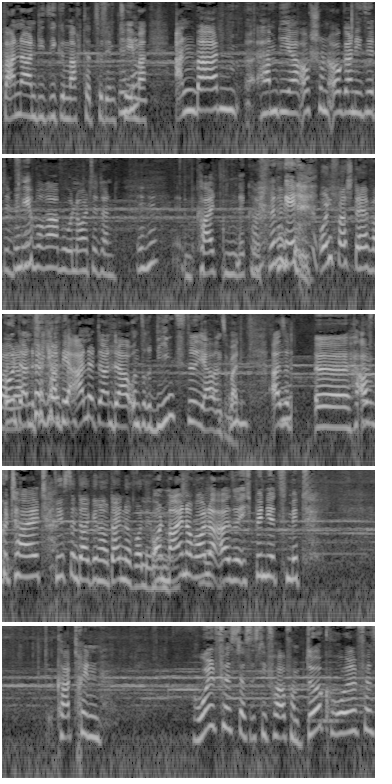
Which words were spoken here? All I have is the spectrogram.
Bannern, die sie gemacht hat zu dem Thema. Anbaden haben die ja auch schon organisiert im Februar, wo Leute dann im kalten Neckar schwimmen gehen. Unvorstellbar. Und ja. dann natürlich haben wir alle dann da unsere Dienste, ja und so weiter. Also äh, aufgeteilt. Wie ist denn da genau deine Rolle Und Moment? meine Rolle, also ich bin jetzt mit Katrin Rolfes, das ist die Frau von Dirk Rolfes,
